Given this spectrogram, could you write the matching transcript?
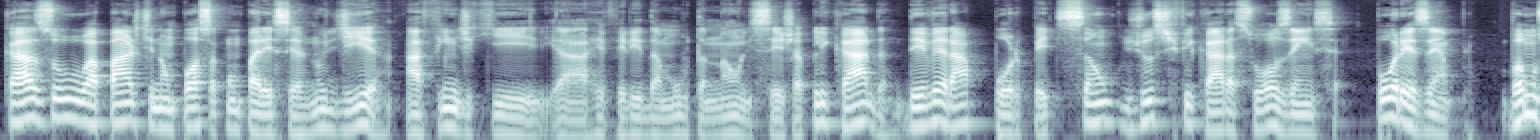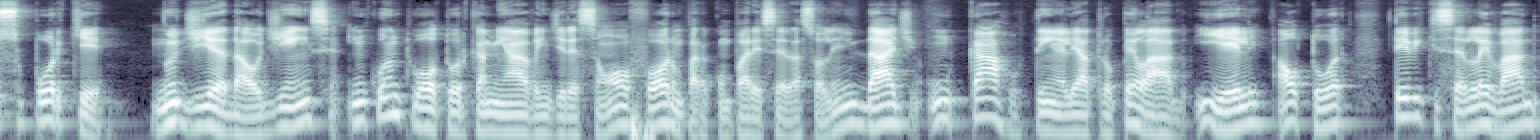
Caso a parte não possa comparecer no dia, a fim de que a referida multa não lhe seja aplicada, deverá, por petição, justificar a sua ausência. Por exemplo, vamos supor que, no dia da audiência, enquanto o autor caminhava em direção ao fórum para comparecer à solenidade, um carro tenha lhe atropelado e ele, autor, teve que ser levado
